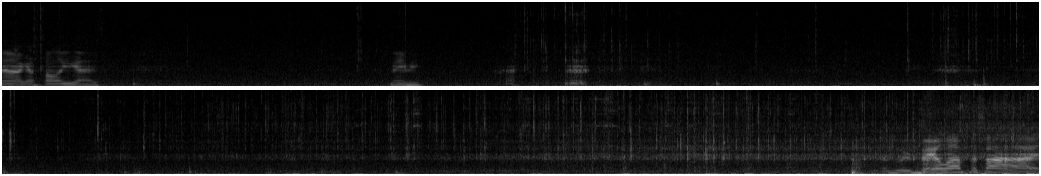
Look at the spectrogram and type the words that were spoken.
no, I gotta follow you guys. Maybe. As we bail off the side.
